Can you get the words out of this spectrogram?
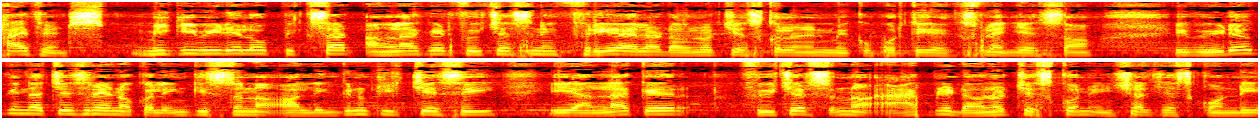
హాయ్ ఫ్రెండ్స్ మీకు ఈ వీడియోలో పిక్సార్ట్ అన్లాకెడ్ ఫీచర్స్ని ఫ్రీగా ఎలా డౌన్లోడ్ చేసుకోవాలని నేను మీకు పూర్తిగా ఎక్స్ప్లెయిన్ చేస్తాను ఈ వీడియో కింద వచ్చేసి నేను ఒక లింక్ ఇస్తున్నా. ఆ లింక్ను క్లిక్ చేసి ఈ అన్లాకేర్ ఫీచర్స్ ఉన్న యాప్ని డౌన్లోడ్ చేసుకొని ఇన్స్టాల్ చేసుకోండి.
